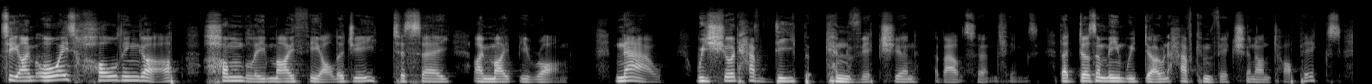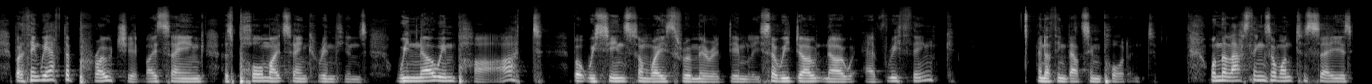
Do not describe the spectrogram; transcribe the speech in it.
See, I'm always holding up humbly my theology to say I might be wrong. Now, we should have deep conviction about certain things. That doesn't mean we don't have conviction on topics, but I think we have to approach it by saying, as Paul might say in Corinthians, we know in part, but we see in some ways through a mirror dimly. So we don't know everything. And I think that's important. One of the last things I want to say is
